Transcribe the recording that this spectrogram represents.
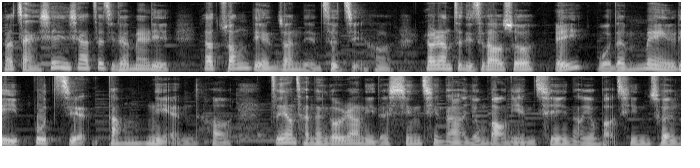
然后展现一下自己的魅力，要装点装点自己哈，要让自己知道说，诶，我的魅力不减当年哈，这样才能够让你的心情啊永葆年轻，然后永葆青春。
